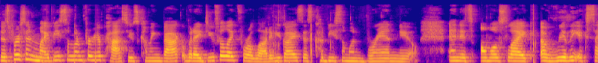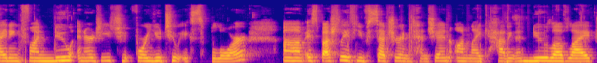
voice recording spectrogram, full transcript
this person might be someone from your past who's coming back. But I do feel like for a lot of you guys, this could be someone brand new. And it's almost like a really exciting, fun, new energy for you to explore um, especially if you've set your intention on like having a new love life,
